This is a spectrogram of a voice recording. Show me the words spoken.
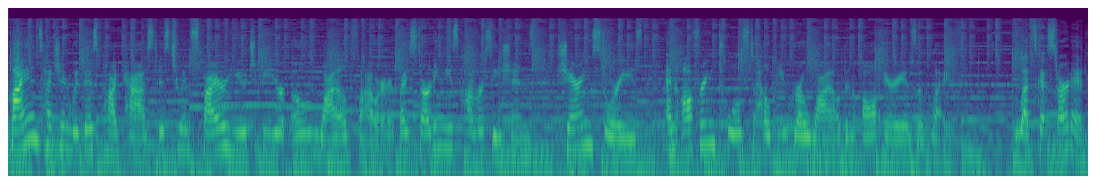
My intention with this podcast is to inspire you to be your own wildflower by starting these conversations, sharing stories, and offering tools to help you grow wild in all areas of life. Let's get started.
